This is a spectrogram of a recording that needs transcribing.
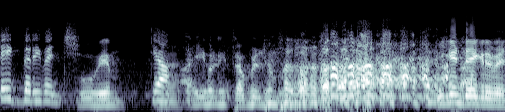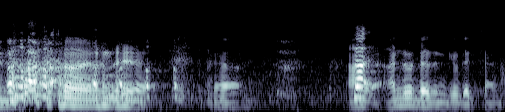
take the revenge take revenge. doesn't give chance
